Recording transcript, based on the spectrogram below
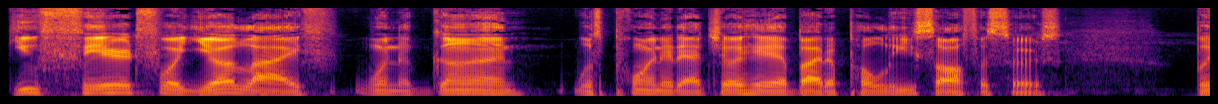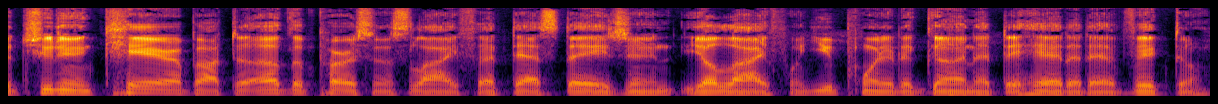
you feared for your life when a gun was pointed at your head by the police officers? but you didn't care about the other person's life at that stage in your life when you pointed a gun at the head of that victim.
